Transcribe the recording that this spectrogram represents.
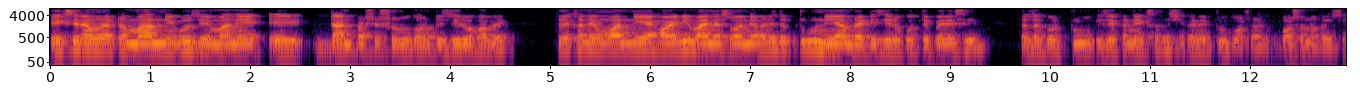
এক্সের এমন একটা মান নিব যে মানে এই ডান পাশের সমীকরণটি জিরো হবে। তো এখানে ওয়ান নিয়ে হয়নি মাইনাস ওয়ান নিয়ে হয়নি। তো টু নিয়ে আমরা এটি জিরো করতে পেরেছি। তাহলে দেখো টু যেখানে এক্স আছে, সেখানে টু বসানো হয়েছে।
